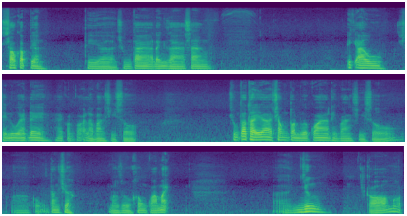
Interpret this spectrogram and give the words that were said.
Sau cặp tiền thì uh, chúng ta đánh giá sang XAU trên USD hay còn gọi là vàng chỉ số. Chúng ta thấy à, trong tuần vừa qua thì vàng chỉ số à, cũng tăng trưởng mặc dù không quá mạnh. À, nhưng có một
